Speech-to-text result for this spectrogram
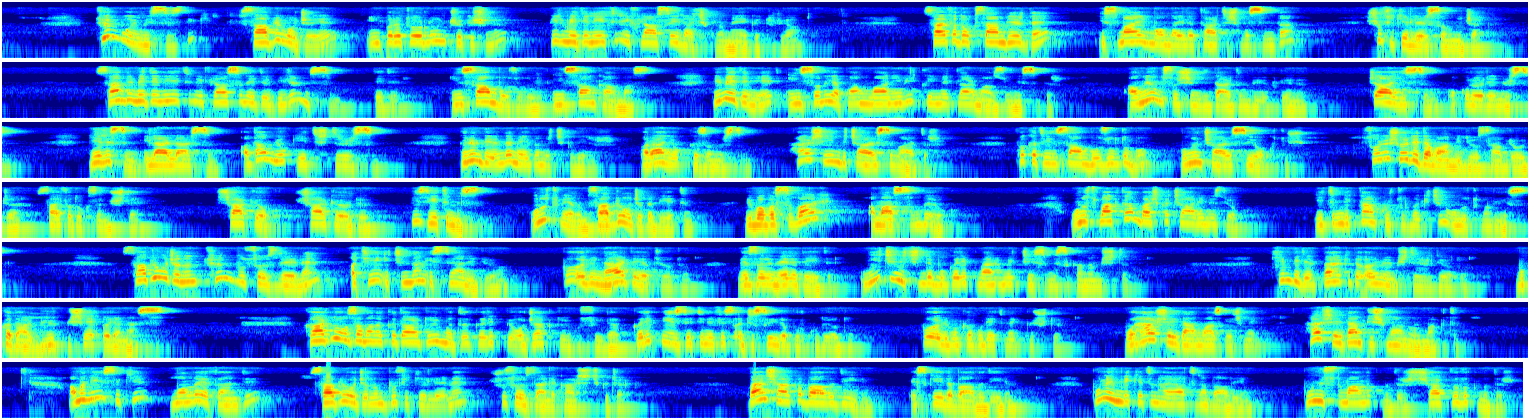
Tüm bu ümitsizlik Sabri Hoca'yı imparatorluğun çöküşünü bir medeniyetin iflasıyla açıklamaya götürüyor. Sayfa 91'de İsmail Molla ile tartışmasında şu fikirleri savunacak. Sen bir medeniyetin iflası nedir bilir misin? Dedi. İnsan bozulur, insan kalmaz. Bir medeniyet insanı yapan manevi kıymetler manzumesidir. Anlıyor musun şimdi derdin büyüklüğünü? Cahilsin, okur öğrenirsin. Gerisin, ilerlersin. Adam yok yetiştirirsin. Günün birinde meydana çıkıverir. Paran yok kazanırsın. Her şeyin bir çaresi vardır. Fakat insan bozuldu mu bunun çaresi yoktur. Sonra şöyle devam ediyor Sabri Hoca sayfa 93'te. Şark yok, şark öldü. Biz yetimiz. Unutmayalım Sabri Hoca da bir yetim. Bir babası var ama aslında yok. Unutmaktan başka çaremiz yok. Yetimlikten kurtulmak için unutmalıyız. Sabri Hoca'nın tüm bu sözlerine Atiye içinden isyan ediyor. Bu ölü nerede yatıyordu? Mezarı neredeydi? Niçin içinde bu garip merhamet çeşmesi kanamıştı? Kim bilir belki de ölmemiştir diyordu. Bu kadar büyük bir şey ölemez. Kalbi o zamana kadar duymadığı garip bir ocak duygusuyla, garip bir izzeti nefis acısıyla burkuluyordu. Bu ölümü kabul etmek güçtü. Bu her şeyden vazgeçmek, her şeyden pişman olmaktı. Ama neyse ki Molla Efendi, Sabri Hoca'nın bu fikirlerine şu sözlerle karşı çıkacak. Ben şarka bağlı değilim, eskiye de bağlı değilim. Bu memleketin hayatına bağlıyım. Bu Müslümanlık mıdır, şarklılık mıdır,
